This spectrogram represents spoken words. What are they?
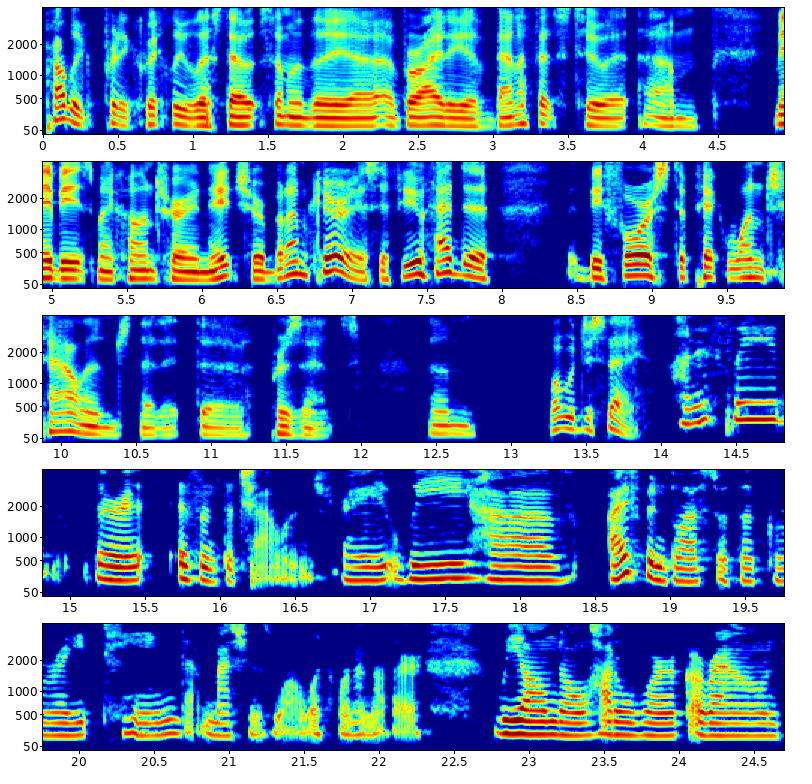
probably pretty quickly list out some of the uh, variety of benefits to it. Um, maybe it's my contrary nature, but I'm curious if you had to be forced to pick one challenge that it uh, presents, um, what would you say? Honestly, there isn't a challenge, right? We have I've been blessed with a great team that meshes well with one another. We all know how to work around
